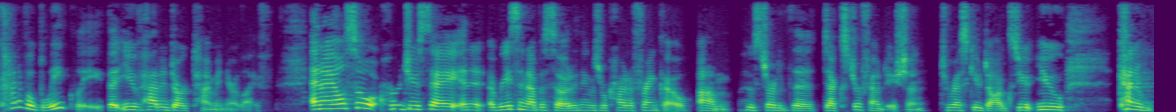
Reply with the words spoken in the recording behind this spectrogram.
kind of obliquely, that you've had a dark time in your life. And I also heard you say in a, recent episode, I think it was Ricardo Franco, um, who started the Dexter Foundation to rescue dogs. You you kind of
